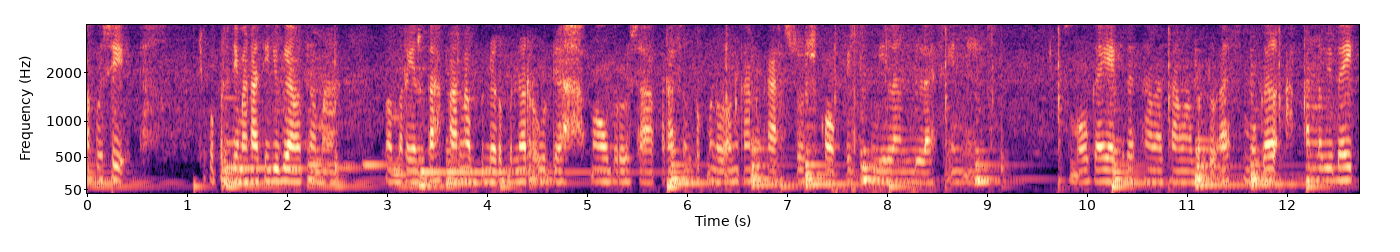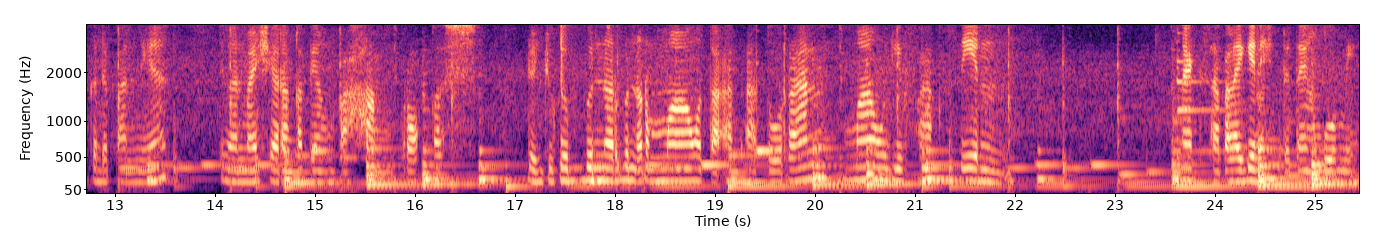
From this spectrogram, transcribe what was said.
aku sih cukup berterima kasih juga sama pemerintah karena benar-benar udah mau berusaha keras untuk menurunkan kasus COVID-19 ini. Semoga ya kita sama-sama berdoa semoga akan lebih baik ke depannya dengan masyarakat yang paham prokes dan juga benar-benar mau taat aturan mau divaksin. Next apa lagi nih berita yang booming?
